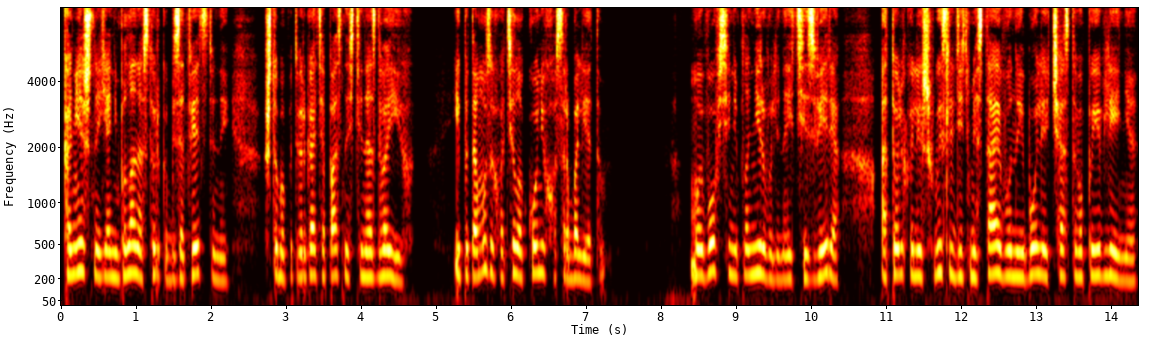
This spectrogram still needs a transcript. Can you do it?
Конечно, я не была настолько безответственной, чтобы подвергать опасности нас двоих, и потому захватила конюха с арбалетом. Мы вовсе не планировали найти зверя, а только лишь выследить места его наиболее частого появления,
